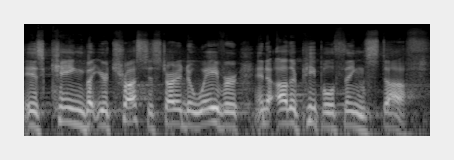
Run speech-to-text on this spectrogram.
is king, but your trust has started to waver into other people, things, stuff.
